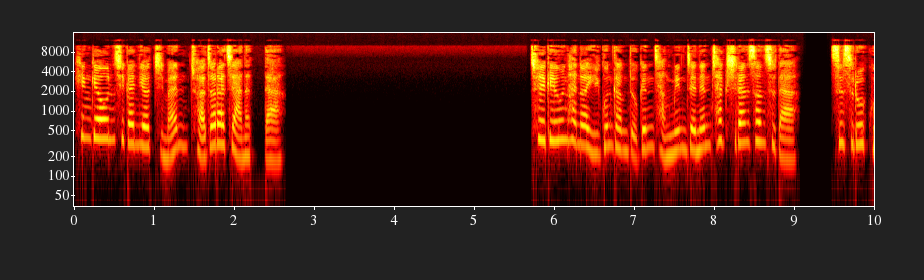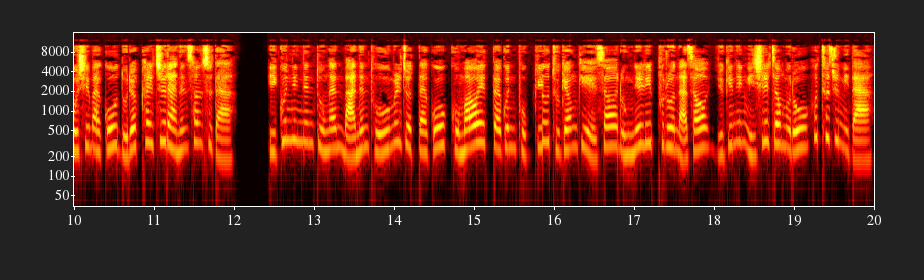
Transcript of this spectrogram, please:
힘겨운 시간이었지만 좌절하지 않았다. 최계훈 한화 2군 감독은 장민재는 착실한 선수다. 스스로 고심하고 노력할 줄 아는 선수다. 2군 있는 동안 많은 도움을 줬다고 고마워했다군 복귀 후 두 경기에서 롱릴리프로 나서 6이닝 2실점으로 후투 중이다.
